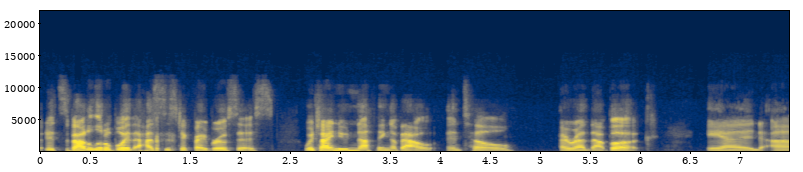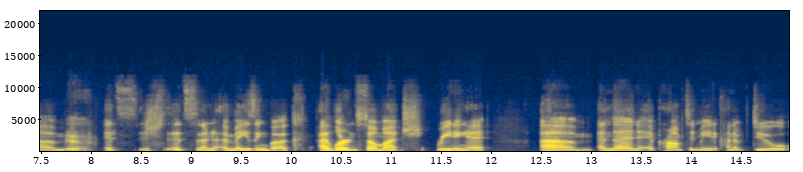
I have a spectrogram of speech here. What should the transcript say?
but it's about a little boy that has cystic fibrosis, which I knew nothing about until I read that book. And um, yeah. it's it's an amazing book. I learned so much reading it, um, and then it prompted me to kind of do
